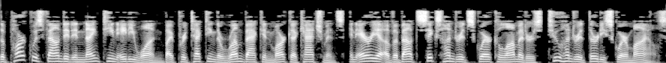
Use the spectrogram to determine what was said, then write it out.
The park was founded in 1981 by protecting the Rumbak and Marka catchments, an area of about 600 square kilometers, 230 square miles.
